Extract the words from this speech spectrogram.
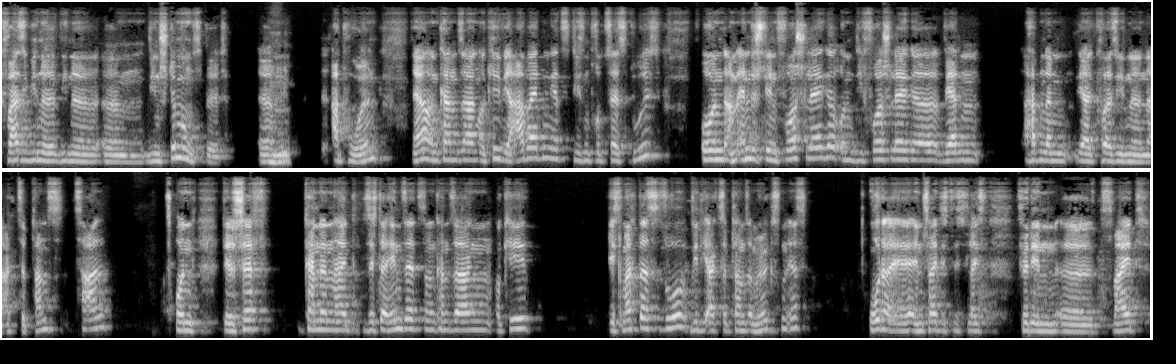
quasi wie eine wie eine ähm, wie ein Stimmungsbild ähm, mhm. abholen, ja und kann sagen, okay, wir arbeiten jetzt diesen Prozess durch und am Ende stehen Vorschläge und die Vorschläge werden haben dann ja quasi eine, eine Akzeptanzzahl und der Chef kann dann halt sich da hinsetzen und kann sagen, okay, ich mache das so, wie die Akzeptanz am höchsten ist. Oder er entscheidet sich vielleicht für den äh, zweit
